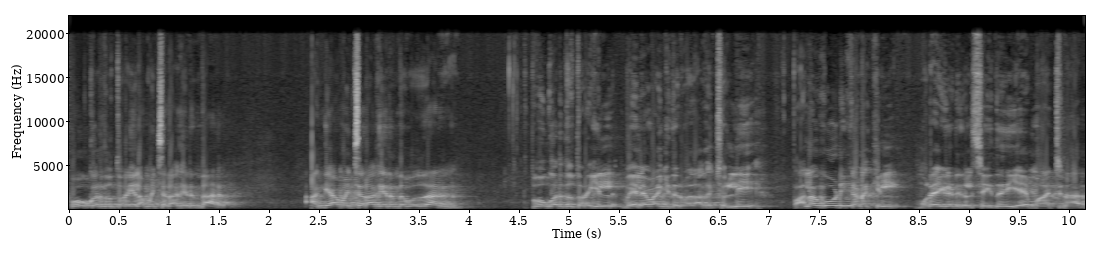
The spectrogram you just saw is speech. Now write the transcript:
போக்குவரத்து துறையில் அமைச்சராக இருந்தார். அங்கே அமைச்சராக இருந்தபோதுதான் போக்குவரத்து துறையில் வேலை வாங்கி தருவதாக சொல்லி பல கோடி கணக்கில் முறைகேடுகள் செய்து ஏமாற்றினார்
